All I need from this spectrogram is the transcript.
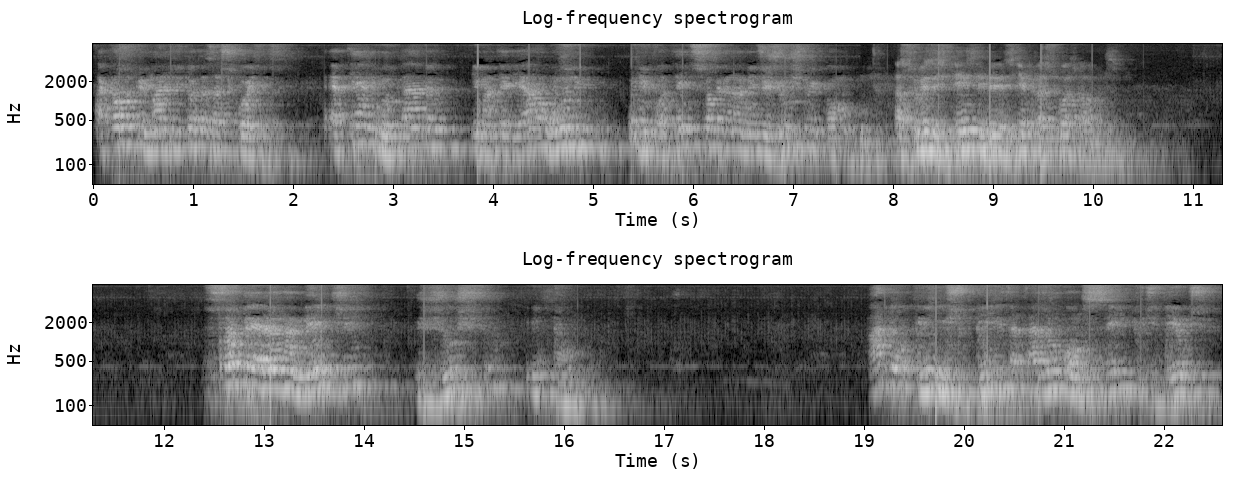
A causa primária de todas as coisas. Eterno, imutável, imaterial, único, onipotente, soberanamente justo e bom. A sua existência evidencia pelas suas obras. Soberanamente justo e bom. A doutrina espírita traz um conceito de Deus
